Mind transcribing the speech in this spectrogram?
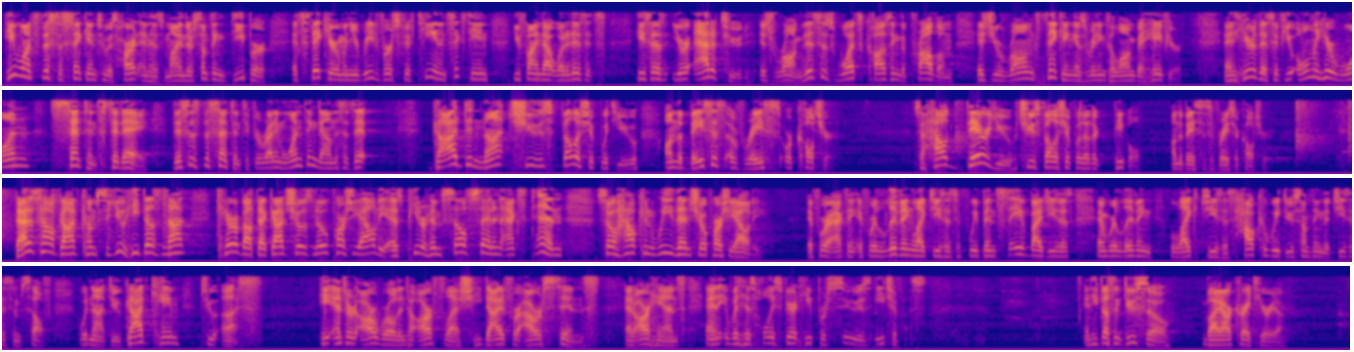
He wants this to sink into his heart and his mind. There's something deeper at stake here. And when you read verse 15 and 16, you find out what it is. It's, he says, Your attitude is wrong. This is what's causing the problem, is your wrong thinking is leading to wrong behavior. And hear this if you only hear one sentence today, this is the sentence. If you're writing one thing down, this is it. God did not choose fellowship with you on the basis of race or culture. So, how dare you choose fellowship with other people on the basis of race or culture? That is how God comes to you. He does not care about that. God shows no partiality, as Peter himself said in Acts 10. So, how can we then show partiality? If we're acting, if we're living like Jesus, if we've been saved by Jesus and we're living like Jesus, how could we do something that Jesus himself would not do? God came to us. He entered our world into our flesh. He died for our sins at our hands, and with His Holy Spirit, He pursues each of us. And He doesn't do so by our criteria.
